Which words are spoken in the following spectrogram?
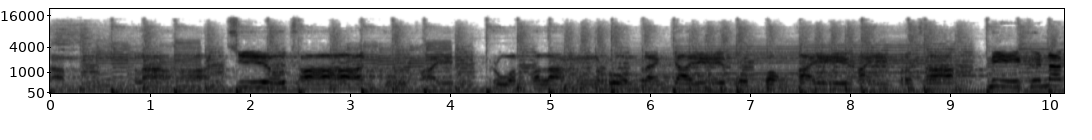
ธรรมกล้าหาญเชี่ยวชาญกู้ภัยรวมพลังร่วมแรงใจปกป้องภัยให้ประชา นี่คือนัก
